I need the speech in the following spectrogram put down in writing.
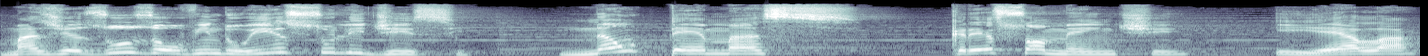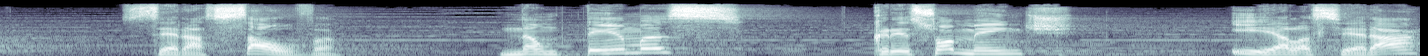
Mas Jesus, ouvindo isso, lhe disse: Não temas, crê somente, e ela será salva. Não temas, crê somente, e ela será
